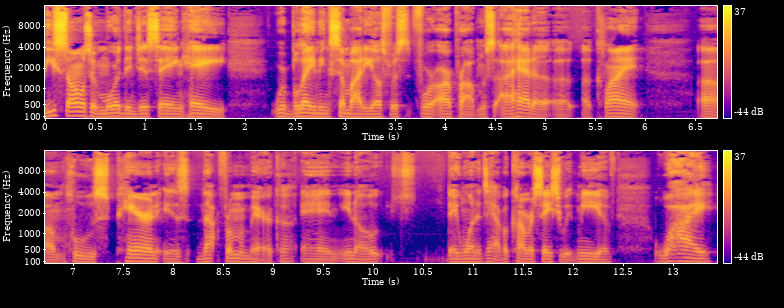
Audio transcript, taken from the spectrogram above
these songs are more than just saying hey we're blaming somebody else for for our problems i had a, a, a client um, whose parent is not from america. And you know they wanted to have a conversation with me of why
